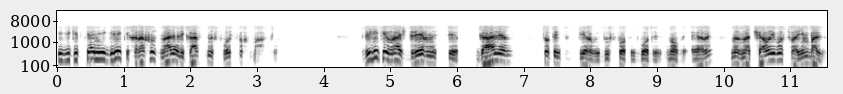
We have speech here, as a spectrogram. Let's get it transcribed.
и египтяне и греки хорошо знали о лекарственных свойствах масла. Великий врач древности Гален 131-200 годы новой эры, назначал его своим больным.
